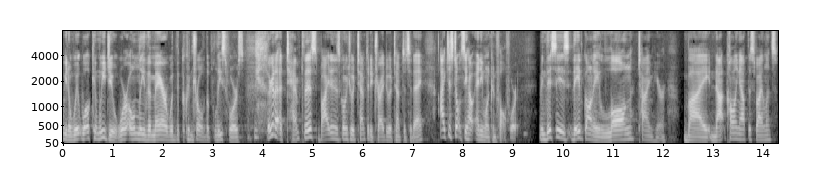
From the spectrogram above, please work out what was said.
you know we, what can we do? We're only the mayor with the control of the police force. They're going to attempt this. Biden is going to attempt it. He tried to attempt it today. I just don't see how anyone can fall for it. I mean, this is they've gone a long time here by not calling out this violence,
